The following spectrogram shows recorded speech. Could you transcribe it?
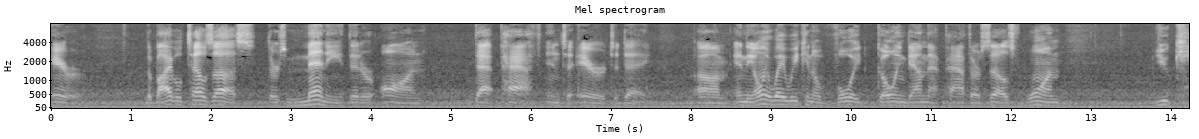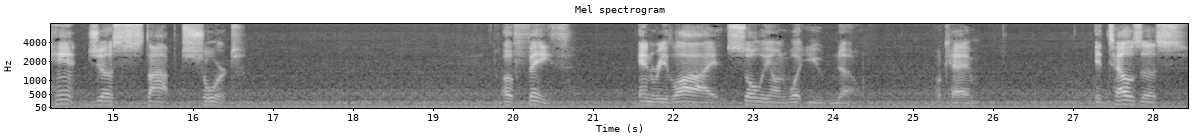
error. The Bible tells us there's many that are on that path into error today. Um, and the only way we can avoid going down that path ourselves, one, you can't just stop short of faith and rely solely on what you know. Okay? It tells us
